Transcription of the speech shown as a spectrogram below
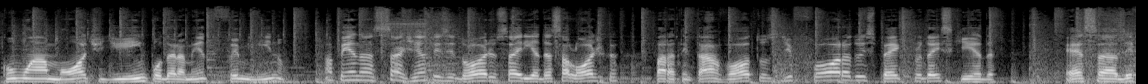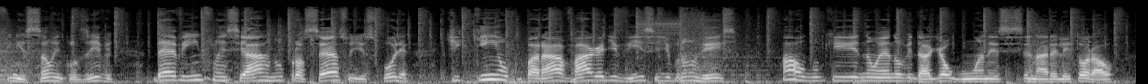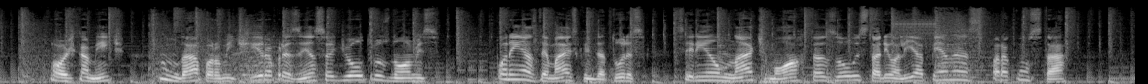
Como a mote de empoderamento feminino, apenas Sargento Isidório sairia dessa lógica para tentar votos de fora do espectro da esquerda. Essa definição, inclusive, deve influenciar no processo de escolha de quem ocupará a vaga de vice de Bruno Reis, algo que não é novidade alguma nesse cenário eleitoral. Logicamente, não dá para omitir a presença de outros nomes, porém as demais candidaturas seriam nat mortas ou estariam ali apenas para constar.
